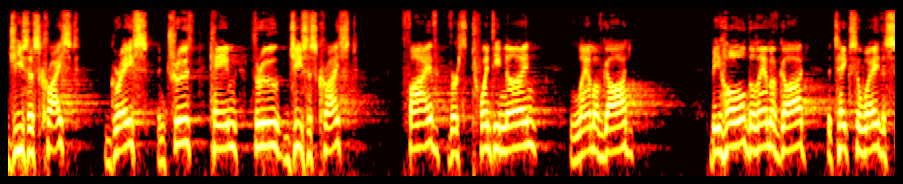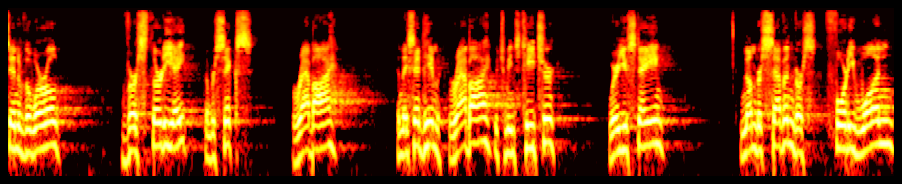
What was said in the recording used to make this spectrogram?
Jesus Christ. Grace and truth came through Jesus Christ. Five, verse 29, Lamb of God. Behold the Lamb of God that takes away the sin of the world. Verse 38, number 6, Rabbi. And they said to him, Rabbi, which means teacher, where are you staying? Number 7, verse 41,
